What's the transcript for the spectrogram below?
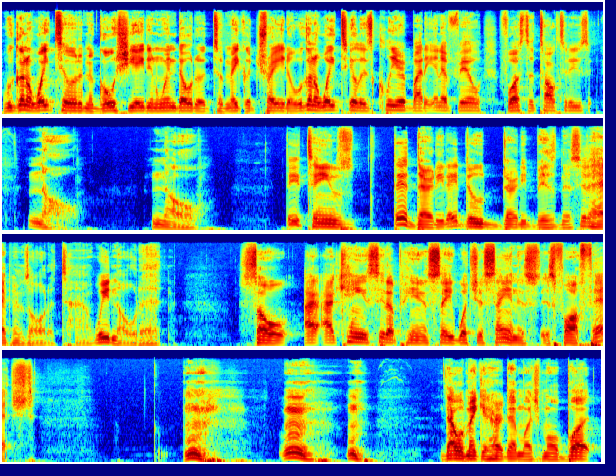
we're gonna wait till the negotiating window to, to make a trade, or we're gonna wait till it's cleared by the NFL for us to talk to these. No, no, these teams they're dirty. They do dirty business. It happens all the time. We know that. So I, I can't sit up here and say what you're saying is, is far fetched. Mm, mm, mm. That would make it hurt that much more. But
